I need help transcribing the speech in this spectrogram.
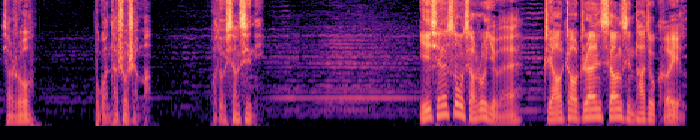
小茹，不管他说什么，我都相信你。”以前宋小茹以为只要赵志安相信他就可以了，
